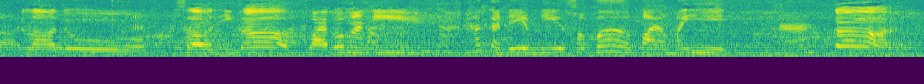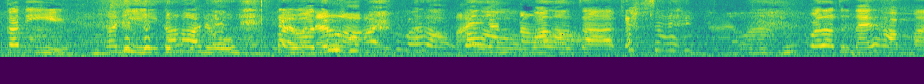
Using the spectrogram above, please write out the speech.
รอดูรอดูสำหรับวันนี้ก็ไว้ประมาณนี้ ถ้าเกิด DMD cover ปล่อยออกมาอีก นะ ก็ก็ดีก็ดีก็รอดูเดี๋ยวเราดูปล่อยว่าเราไปกันต่อว่าเราจะใช่ว่าว่าเราจะได้ทำไหม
